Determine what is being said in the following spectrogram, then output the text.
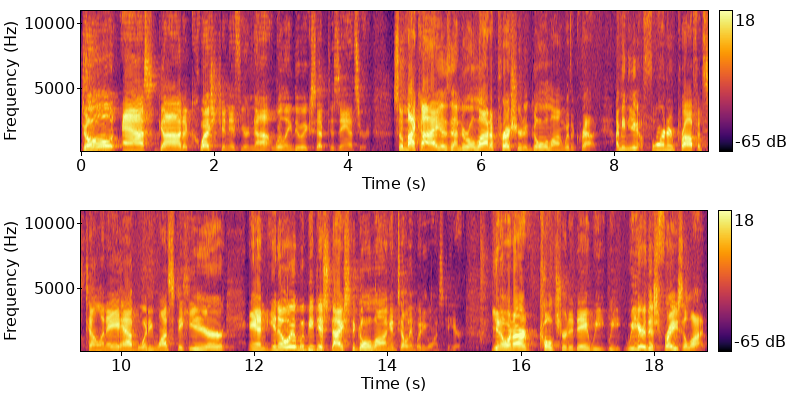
Don't ask God a question if you're not willing to accept his answer. So Micaiah is under a lot of pressure to go along with the crowd. I mean, you got 400 prophets telling Ahab what he wants to hear, and you know, it would be just nice to go along and tell him what he wants to hear. You know, in our culture today, we, we, we hear this phrase a lot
